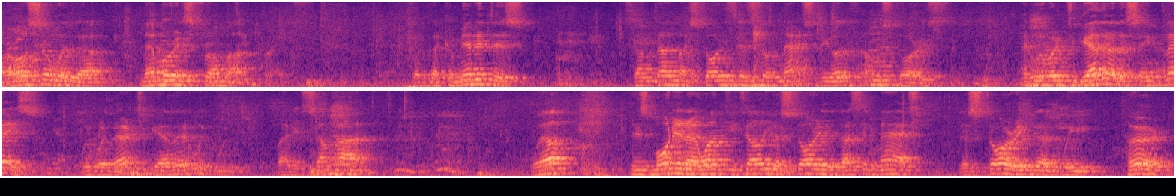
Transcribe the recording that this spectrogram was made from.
or also with uh, memories from, uh, from the communities. Sometimes my stories just don't match the other fellow stories. And we were together at the same place. We were there together, we, we, but it somehow, well, this morning I want to tell you a story that doesn't match the story that we heard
